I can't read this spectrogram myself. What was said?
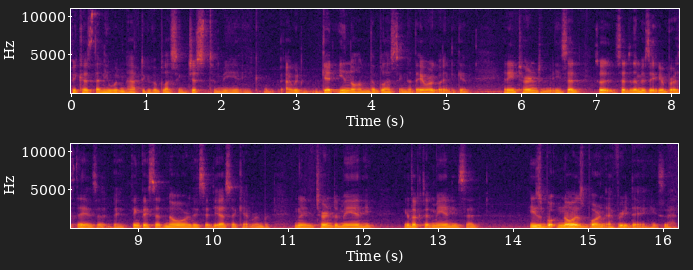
because then he wouldn't have to give a blessing just to me. I would get in on the blessing that they were going to give. And he turned to me, he said, so he said to them, is it your birthday? Is it, they think they said no, or they said yes, I can't remember. And then he turned to me and he, he looked at me and he said, He's Noah's born every day, he said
